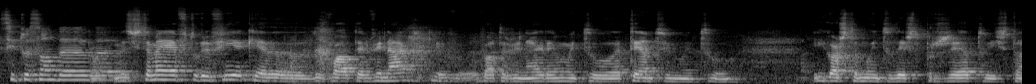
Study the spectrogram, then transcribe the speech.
Situação da. da- Mas isto também é a fotografia que é do Walter Vinagre, que o Walter Vinagre é muito atento e muito e gosta muito deste projeto e está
